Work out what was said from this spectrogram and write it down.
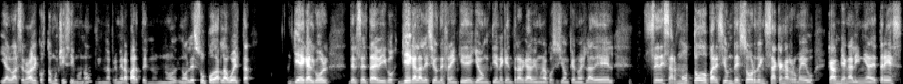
Y al Barcelona le costó muchísimo, ¿no? En la primera parte, no, no, no le supo dar la vuelta. Llega el gol del Celta de Vigo, llega la lesión de Frenkie de Jong, tiene que entrar Gaby en una posición que no es la de él, se desarmó todo, parecía un desorden, sacan a Romeo, cambian a línea de tres.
